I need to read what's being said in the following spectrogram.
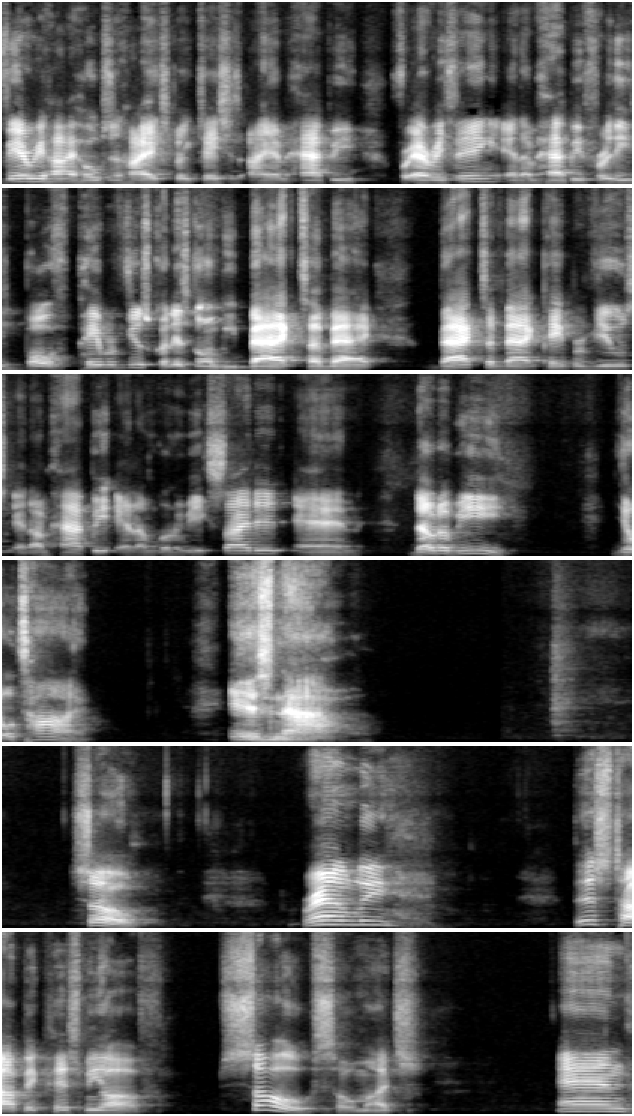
Very high hopes and high expectations. I am happy for everything, and I'm happy for these both pay per views because it's gonna be back to back, back to back pay per views, and I'm happy and I'm gonna be excited and WWE, your time is now. So, randomly, this topic pissed me off so, so much. And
